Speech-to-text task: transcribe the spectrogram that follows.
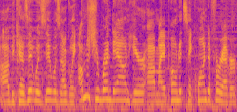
uh, because it was it was ugly. I'm just gonna run down here. Uh, my opponent, Saquonda Forever,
